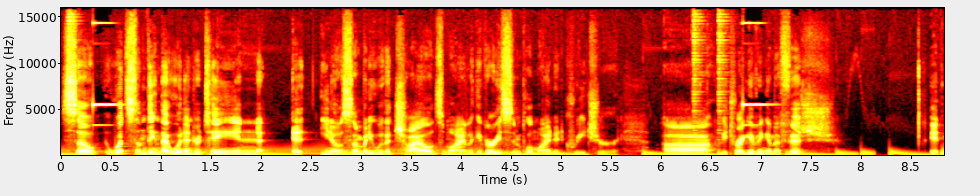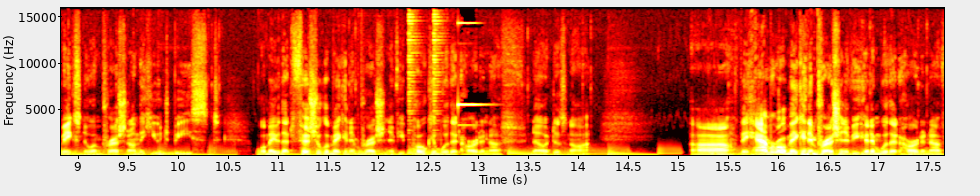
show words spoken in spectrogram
So, what's something that would entertain, uh, you know, somebody with a child's mind, like a very simple-minded creature? Uh, we try giving him a fish. It makes no impression on the huge beast. Well, maybe that fish will make an impression if you poke him with it hard enough. No, it does not. Uh, the hammer will make an impression if you hit him with it hard enough.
